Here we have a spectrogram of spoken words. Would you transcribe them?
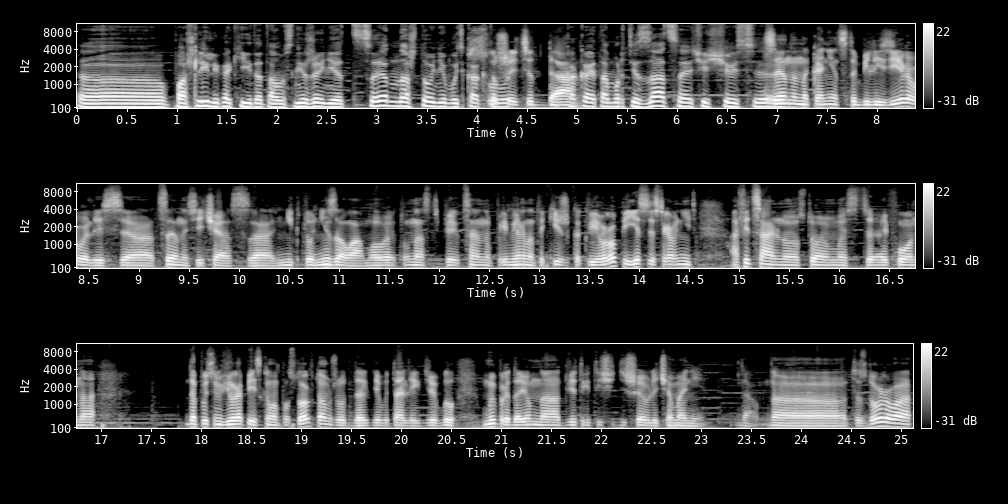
Э, пошли ли какие-то там снижения цен на что-нибудь? Как Слушайте, вот, да. Какая-то амортизация чуть-чуть? Э? Цены наконец стабилизировались. А цены сейчас а, никто не заламывает. У нас теперь цены примерно такие же, как в Европе. Если сравнить официальную стоимость айфона допустим, в европейском Apple Store, в том же, вот, да, где в Италии, где был, мы продаем на 2-3 тысячи дешевле, чем они. Да, э, это здорово.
